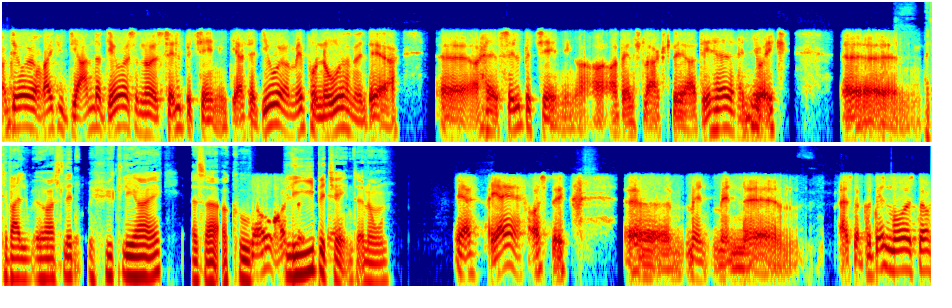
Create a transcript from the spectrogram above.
Og det var jo rigtigt, de andre, det var jo sådan noget selvbetjening. De, altså, de var jo med på noderne der, øh, og havde selvbetjening og, og den slags der, og det havde han jo ikke. Øh, Og det var jo også lidt hyggeligere, ikke? Altså at kunne jo, blive betjent af nogen. ja, ja, ja, også det. Øh, men men øh, altså på den måde, der,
